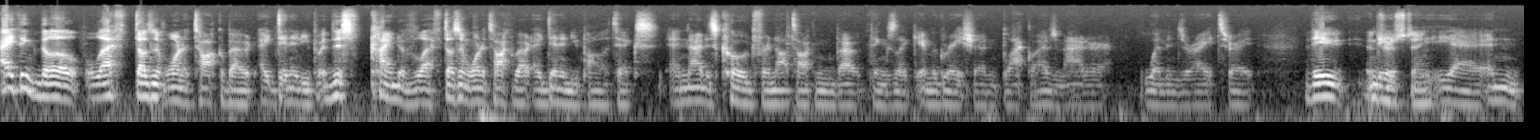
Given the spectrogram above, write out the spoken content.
I think the left doesn't want to talk about identity, but this kind of left doesn't want to talk about identity politics, and that is code for not talking about things like immigration, Black Lives Matter, women's rights, right? They they- Interesting. yeah, and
